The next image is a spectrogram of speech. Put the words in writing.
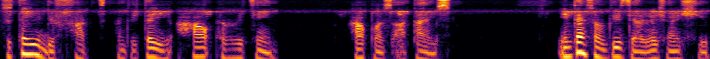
To tell you the fact and to tell you how everything happens at times. In terms of this relationship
